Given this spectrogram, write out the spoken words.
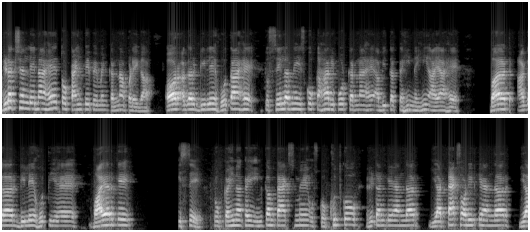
डिडक्शन लेना है तो टाइम पे पेमेंट करना पड़ेगा। और अगर डिले होता है तो सेलर ने इसको कहाँ रिपोर्ट करना है? अभी तक कहीं नहीं आया है। बट अगर डिले होती है बायर के इससे तो कहीं ना कहीं इनकम टैक्स में उसको खुद को रिटर्न के अंदर या टैक्स ऑडिट के अंदर या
